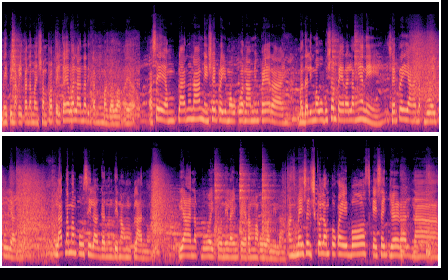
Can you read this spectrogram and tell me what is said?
May pinakita naman siyang papel. Kaya wala na rin kami magawa. Kaya, kasi ang plano namin, syempre yung makukuha namin pera, madaling maubos yan, pera lang yan eh. Syempre, ihahanap buhay po yan. Lahat naman po sila, ganun din ang plano. Ihahanap buhay po nila yung perang makuha nila. Ang message ko lang po kay boss, kay St. Gerald na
